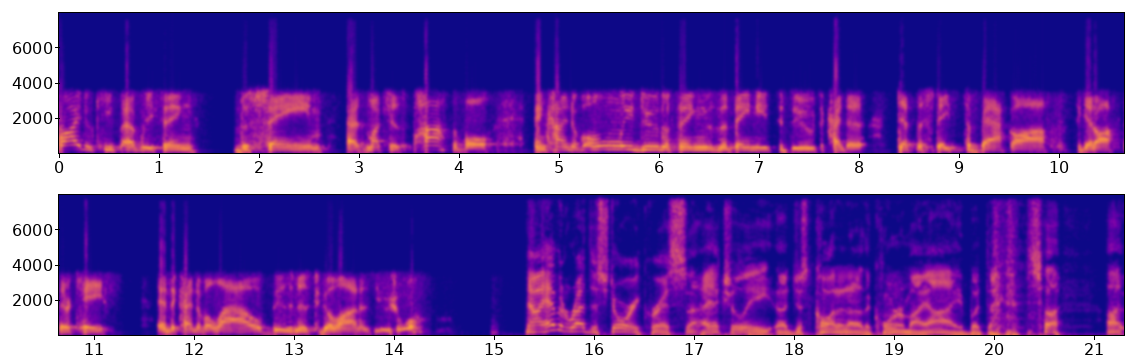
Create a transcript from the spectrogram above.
try to keep everything the same as much as possible and kind of only do the things that they need to do to kind of get the states to back off, to get off their case, and to kind of allow business to go on as usual. Now, I haven't read the story, Chris. I actually uh, just caught it out of the corner of my eye, but uh, uh,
